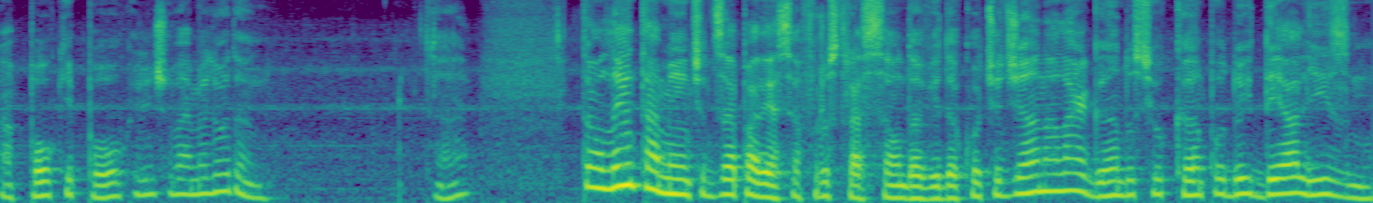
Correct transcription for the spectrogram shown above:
A pouco e pouco a gente vai melhorando. Tá? Então, lentamente desaparece a frustração da vida cotidiana, alargando-se o campo do idealismo.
